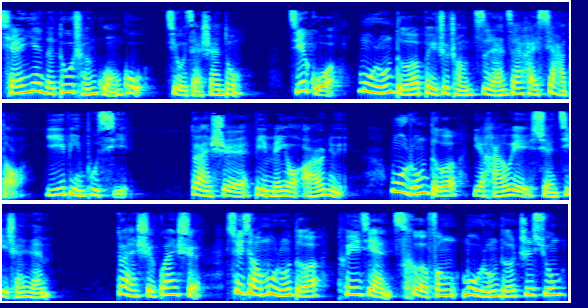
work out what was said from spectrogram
前燕的都城广固就在山东。结果慕容德被这场自然灾害吓倒，一病不起。段氏并没有儿女，慕容德也还未选继承人。段氏官氏遂向慕容德推荐册封慕容德之兄。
